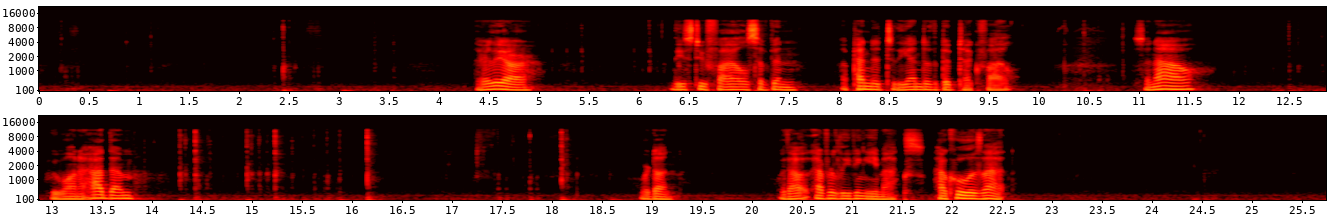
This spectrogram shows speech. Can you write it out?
There they are. These two files have been appended to the end of the BibTeX file. So now, if we want to add them, we're done without ever leaving Emacs. How cool is that?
